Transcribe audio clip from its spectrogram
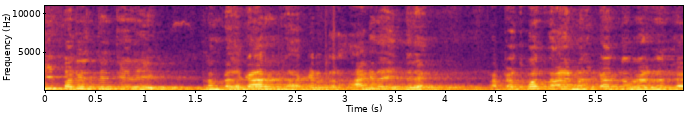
ಈ ಪರಿಸ್ಥಿತಿಯಲ್ಲಿ ನಮ್ಮ ಬೆಳೆಗಾರರು ಜಾಗೃತರಾಗದೇ ಇದ್ದರೆ ಅಕಸ್ಮಾತ್ ನಾಳೆ ಮಲ್ಲಿಕಾರ್ಜುನವ್ರು ಹೇಳಿದಂತೆ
